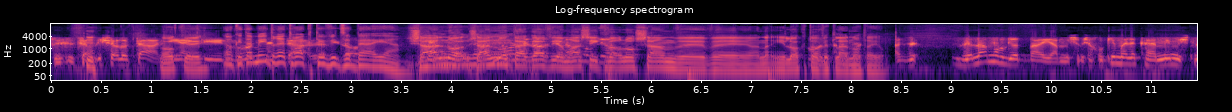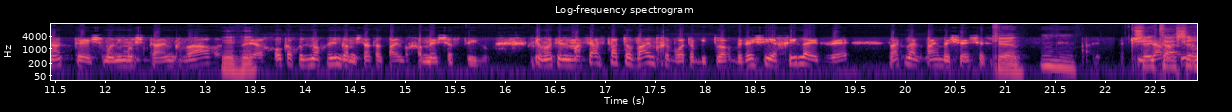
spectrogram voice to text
צריך לשאול אותה. אוקיי. לא, כי תמיד רטרואקטיבית זה בעיה. שאלנו אותה, אגב, היא אמרה שהיא כבר לא שם והיא לא הכתובת. לענות היום. זה לא אמור להיות בעיה, משום שהחוקים האלה קיימים משנת 82 אה, כבר, והחוק החוזים האחרים גם משנת 2005 אפילו. זאת אומרת, היא למעשה עשתה טובה עם חברות הביטוח בזה שהיא הכילה את זה רק מ-2016. כן. שכאשר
